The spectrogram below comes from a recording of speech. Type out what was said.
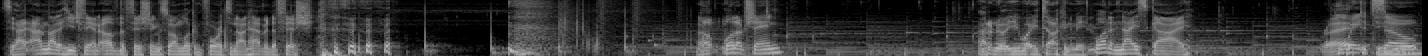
See, I, I'm not a huge fan of the fishing, so I'm looking forward to not having to fish. oh, what up, Shane? I don't know you. Why are you talking to me? What a nice guy. Right? Wait, so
